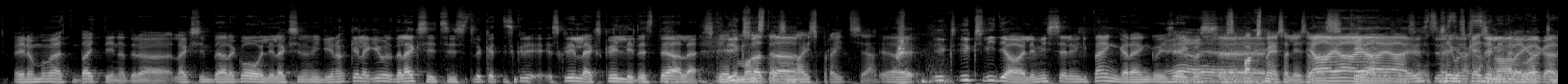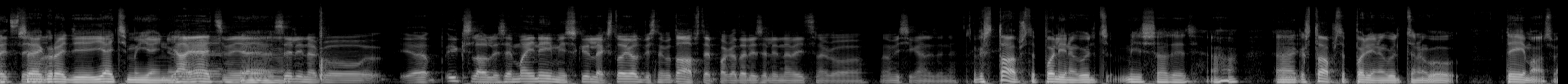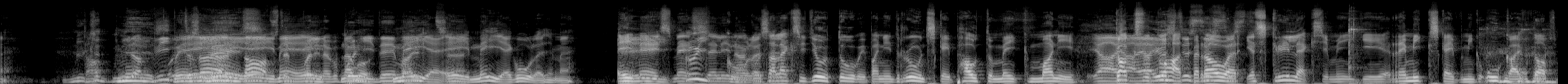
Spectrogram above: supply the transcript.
Ei no ma mäletan tatina türa, läksin peale kooli, läksime mingi noh, kellegi juurde läksid, siis lükati Skri-, Skrillex kõllidest peale. Monsters on Nice Sprites ja. ja üks, üks video oli, mis see oli, mingi Bängarang või see, kus see paks mees oli ja, selles ja, ja, ja just, ja see, kus käisime nagu rets see kuradi jäätsimüüja onju. ja jäätsime ja, ja Jaa. see oli nagu ja üks laul oli see My name is Skrillex, ta ei olnud vist nagu dubstep, aga ta oli selline veits nagu no mis iganes onju. kas dubstep oli nagu üldse, mis sa teed? ahah, kas dubstep oli nagu üldse nagu teemas või? mida vittu sa ajad, dubstep oli nagu põhiteema meie, üldse ei,. meie kuulasime. ei Ei, mees, mees, see oli nagu, sa läksid Youtube'i, panid RuneScape how to make money, kakssada tuhat per hour ja Skrillexi mingi remix käib, mingi UKF tops,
